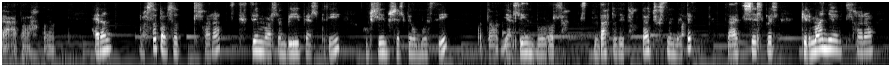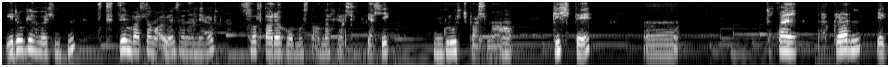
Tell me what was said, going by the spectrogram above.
байгаа байхгүй юу? Харин бусад улсууд болохоор сэтгцийн болон бие байлдрын хөгжлийн бэрхшээлтэй хүмүүсийг одоо ялыг нь бууруулах стандартуудыг тогтоож өгсөн байдаг. За жишээлбэл Германы хувьд болохоор эрүүгийн хуулинд нь сэтгцийн болон оюун санааны хувьд сул дорой хүмүүст оноох ялыг хөнгөрүүлж болно. Гэхдээ тухайн прокурор нь яг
